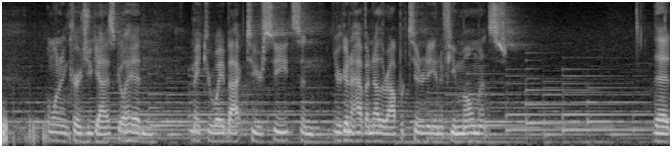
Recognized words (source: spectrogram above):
I want to encourage you guys, go ahead and make your way back to your seats, and you're going to have another opportunity in a few moments that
